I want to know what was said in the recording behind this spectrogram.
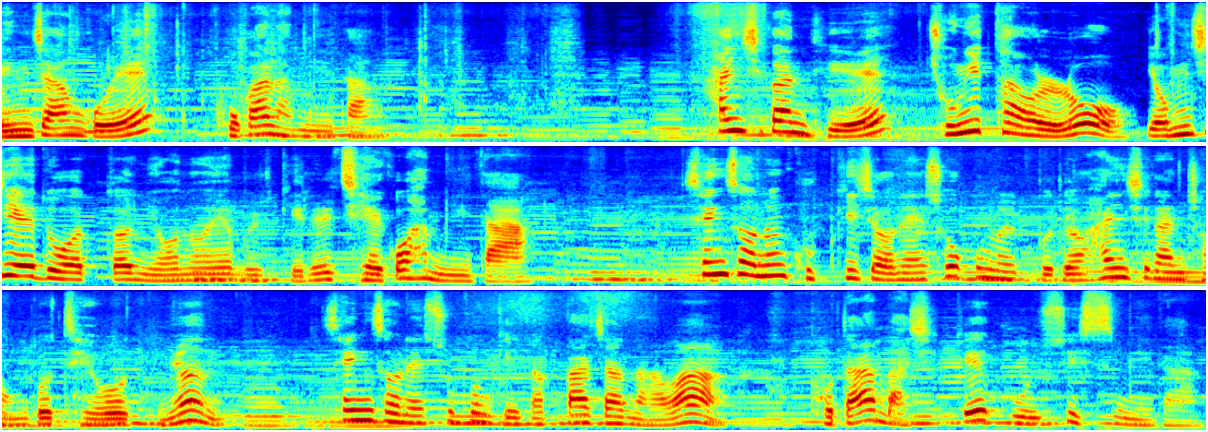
냉장고에 보관합니다. 1시간 뒤에 종이 타월로 염지에 두었던 연어의 물기를 제거합니다. 생선은 굽기 전에 소금을 뿌려 1시간 정도 재워두면 생선의 수분기가 빠져나와 보다 맛있게 구울 수 있습니다.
